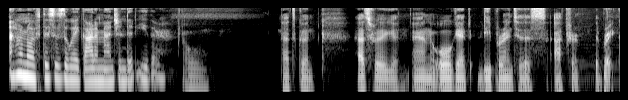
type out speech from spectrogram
i don't know if this is the way god imagined it either Oh. That's good. That's really good. And we'll get deeper into this after the break.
